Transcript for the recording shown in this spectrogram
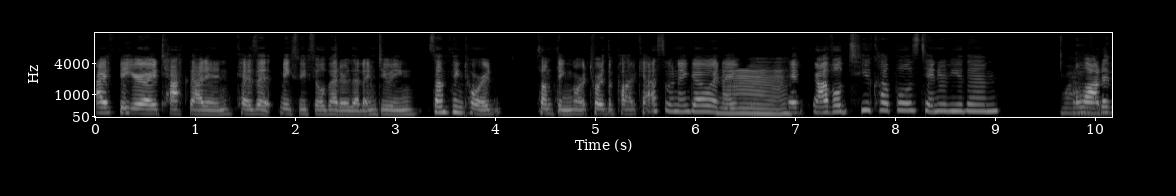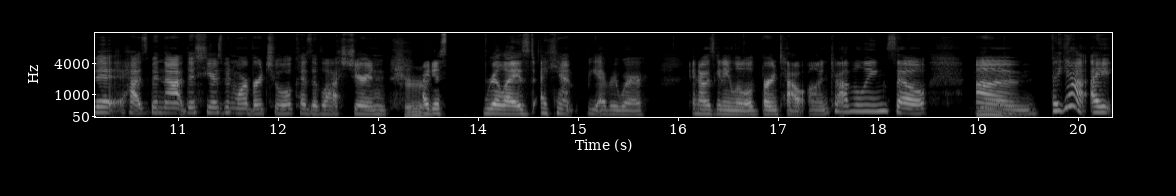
I figured I'd tack that in because it makes me feel better that I'm doing something toward something or toward the podcast when I go. And I've, Mm, I've traveled two couples to interview them. A lot of it has been that. This year's been more virtual because of last year, and sure. I just realized I can't be everywhere. And I was getting a little burnt out on traveling. So, Yeah. um, but yeah, I,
